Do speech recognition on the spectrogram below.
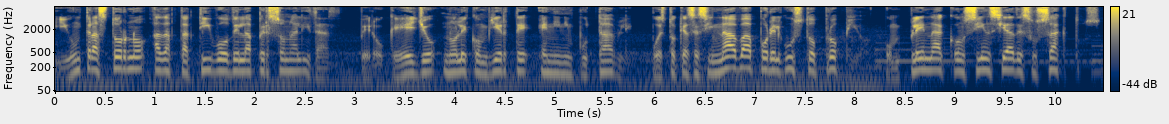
y un trastorno adaptativo de la personalidad, pero que ello no le convierte en inimputable, puesto que asesinaba por el gusto propio, con plena conciencia de sus actos,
